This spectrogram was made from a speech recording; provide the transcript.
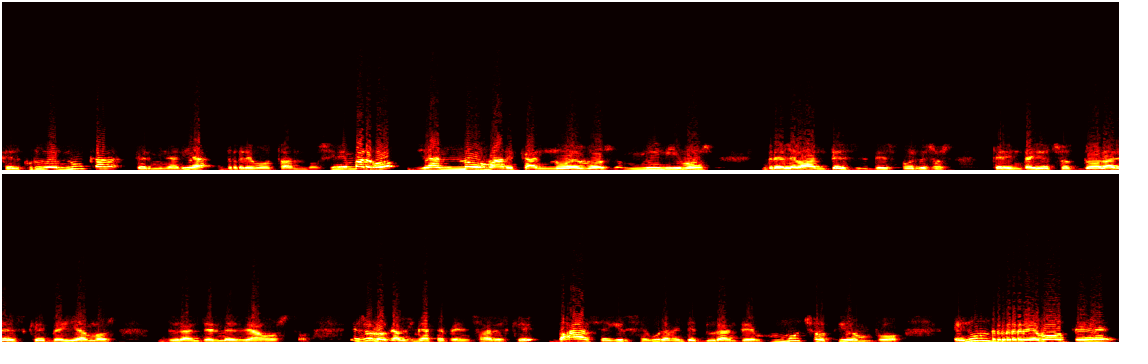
que el crudo nunca terminaría rebotando. Sin embargo, ya no marcan nuevos mínimos relevantes después de esos 38 dólares que veíamos durante el mes de agosto. Eso lo que a mí me hace pensar es que va a seguir seguramente durante mucho tiempo en un rebote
